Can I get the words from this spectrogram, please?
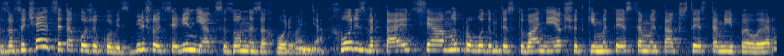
зазвичай це також ковід збільшується. Він як сезонне захворювання. Хворі звертаються. Ми проводимо тестування як швидкими тестами, так і тестами ПЛР.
